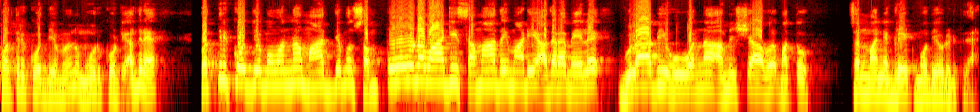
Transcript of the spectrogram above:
ಪತ್ರಿಕೋದ್ಯಮವನ್ನು ಮೂರು ಕೋಟಿ ಅಂದ್ರೆ ಪತ್ರಿಕೋದ್ಯಮವನ್ನ ಮಾಧ್ಯಮ ಸಂಪೂರ್ಣವಾಗಿ ಸಮಾಧಿ ಮಾಡಿ ಅದರ ಮೇಲೆ ಗುಲಾಬಿ ಹೂವನ್ನ ಅಮಿತ್ ಶಾ ಮತ್ತು ಸನ್ಮಾನ್ಯ ಗ್ರೇಟ್ ಮೋದಿ ಅವರು ಇಡ್ತಿದ್ದಾರೆ.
